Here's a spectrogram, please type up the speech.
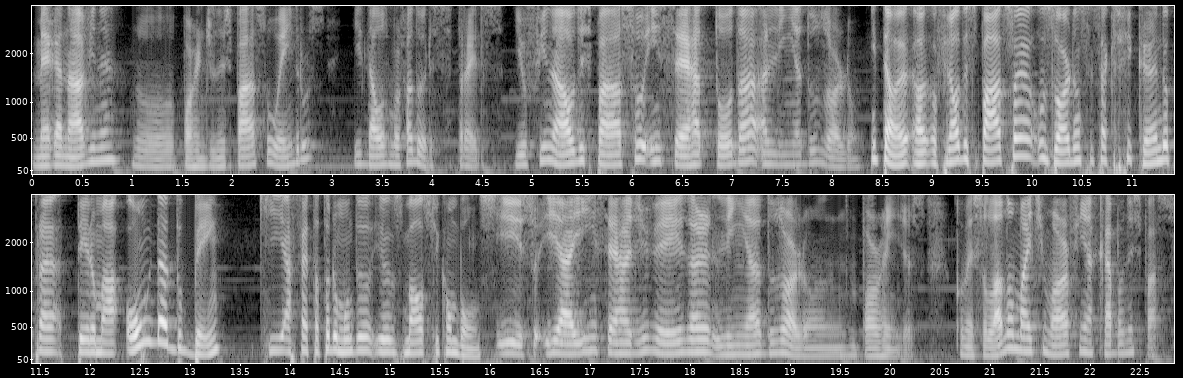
mega nave, né? No Power Rangers no espaço, o Andrews, e dá os morfadores pra eles. E o final do espaço encerra toda a linha do Zordon. Então, o final do espaço é os Zordons se sacrificando pra ter uma onda do bem que afeta todo mundo e os maus ficam bons. Isso, e aí encerra de vez a linha do Zordon Power Rangers. Começou lá no Mighty Morphin e acaba no espaço.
